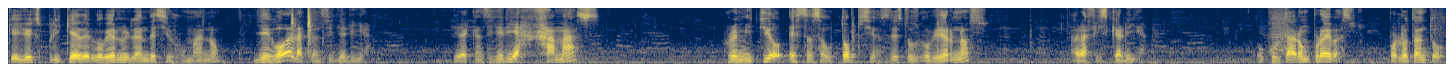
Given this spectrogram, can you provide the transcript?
que yo expliqué del gobierno irlandés y rumano, llegó a la Cancillería. Y la Cancillería jamás remitió estas autopsias de estos gobiernos a la Fiscalía. Ocultaron pruebas. Por lo tanto,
